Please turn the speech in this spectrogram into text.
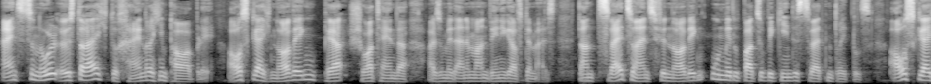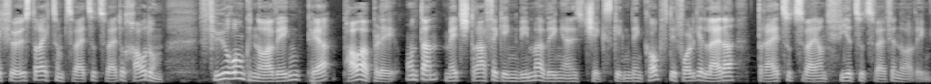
1 zu 0 Österreich durch Heinrich im Powerplay. Ausgleich Norwegen per Shorthander, also mit einem Mann weniger auf dem Eis. Dann 2 zu 1 für Norwegen unmittelbar zu Beginn des zweiten Drittels. Ausgleich für Österreich zum 2 zu 2 durch Haudum. Führung Norwegen per Powerplay und dann Matchstrafe gegen Wimmer wegen eines Checks gegen den Kopf. Die Folge leider 3 zu 2 und 4 zu 2 für Norwegen.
